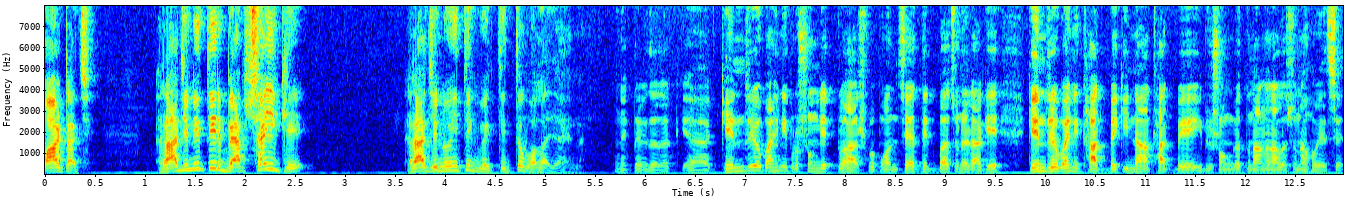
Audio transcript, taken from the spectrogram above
পার্ট আছে। রাজনীতির ব্যবসায়ীকে রাজনৈতিক ব্যক্তিত্ব বলা যায় না। একদমই দাদা কেন্দ্রীয় বাহিনী প্রসঙ্গে একটু আসব। পঞ্চায়েত নির্বাচনের আগে কেন্দ্রীয় বাহিনী থাকবে কি না থাকবে এই প্রসঙ্গে তো নানান আলোচনা হয়েছে।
